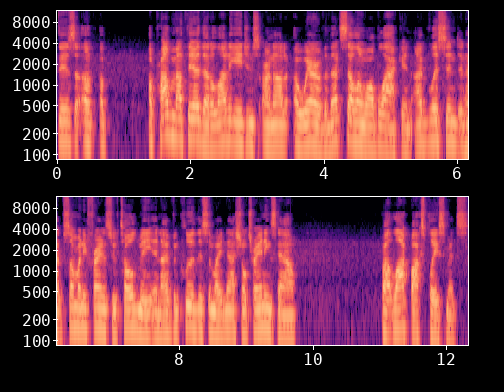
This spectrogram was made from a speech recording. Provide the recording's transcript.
there's a, a a problem out there that a lot of agents are not aware of, and that's selling while black. And I've listened and have so many friends who've told me, and I've included this in my national trainings now about lockbox placements.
